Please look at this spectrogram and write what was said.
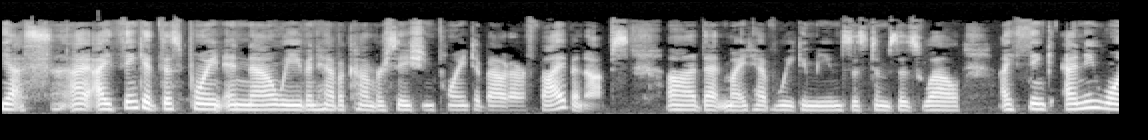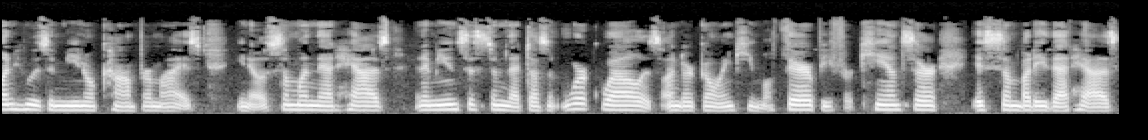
Yes, I, I, think at this point, and now we even have a conversation point about our five and ups uh, that might have weak immune systems as well. I think anyone who is immunocompromised, you know, someone that has an immune system that doesn't work well, is undergoing chemotherapy for cancer, is somebody that has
